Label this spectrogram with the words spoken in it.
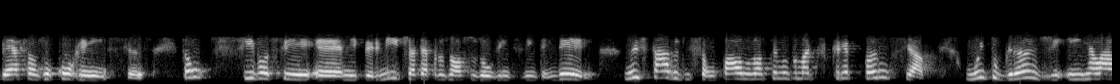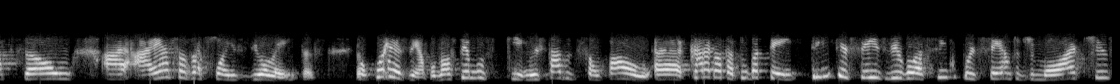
dessas ocorrências. Então, se você eh, me permite, até para os nossos ouvintes entenderem, no estado de São Paulo nós temos uma discrepância muito grande em relação a, a essas ações violentas. Então, por exemplo, nós temos que no estado de São Paulo, uh, Caraguatatuba tem 36,5% de mortes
